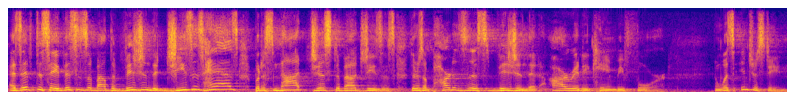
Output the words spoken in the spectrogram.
as if to say this is about the vision that Jesus has, but it's not just about Jesus. There's a part of this vision that already came before. And what's interesting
